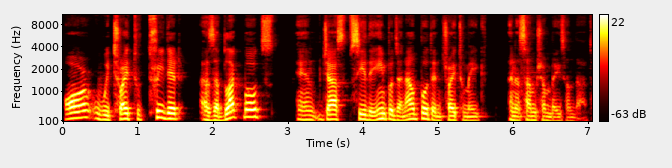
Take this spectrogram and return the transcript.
or we try to treat it as a black box and just see the input and output and try to make an assumption based on that.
